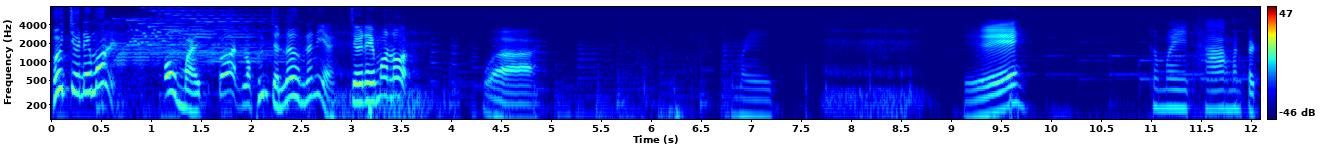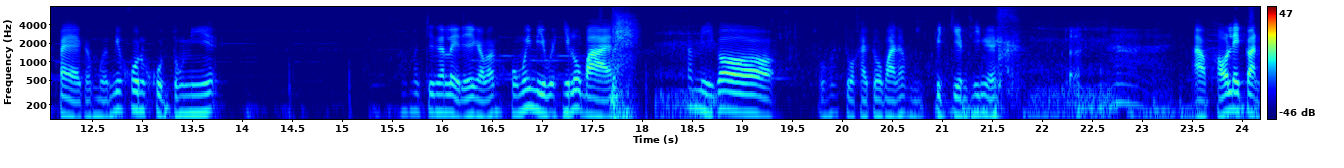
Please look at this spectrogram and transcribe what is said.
เฮ้ย เจอไดมอนด์โอ้ my god เราเพิ่งจะเริ่มนะเนี่ย เจอไดมอนด์แล้วอะว้าทำไมเอ๊ะทำไมทางมันแปลกๆอะเหมือนมีคนขุดตรงนี้ มันเจเนเรตเองอะมั้งคงไม่มีฮีโร่บายถ้ามีก็โอ้ตัวใครตัวมาแล้วปิดเกมทิ้งเลยอ้าเผาเหล็กก่อน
